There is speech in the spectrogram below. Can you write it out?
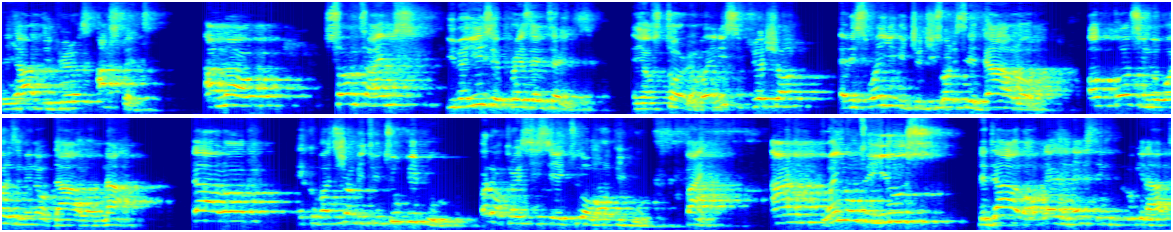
they have the various aspects. And now, sometimes you may use a present tense in your story, but in this situation, it is when you introduce what is a dialogue. Of course, you know what is the meaning of dialogue now. Dialogue, a conversation between two people what authority say two or more people? Fine. And when you want to use the dialogue, that's the next thing looking at.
